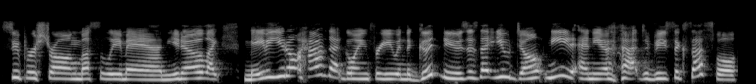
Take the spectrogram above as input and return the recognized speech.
super strong muscly man you know? Like maybe you don't have that going for you. And the good news is that you don't need any of that to be successful.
